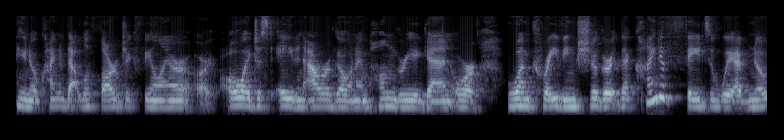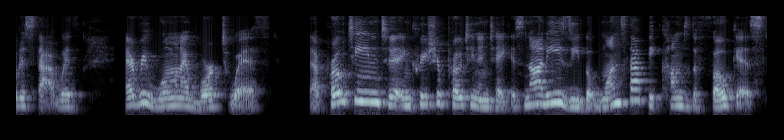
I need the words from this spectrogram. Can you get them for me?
you know, kind of that lethargic feeling, or, or oh, I just ate an hour ago and I'm hungry again, or oh, I'm craving sugar, that kind of fades away. I've noticed that with every woman I've worked with that protein to increase your protein intake is not easy but once that becomes the focus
